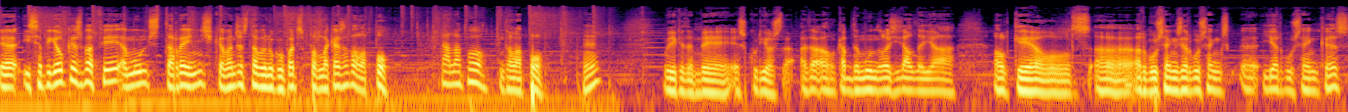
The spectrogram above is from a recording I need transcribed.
eh, i sapigueu que es va fer amb uns terrenys que abans estaven ocupats per la Casa de la Por, De la por. de la Por, eh? Vull dir que també és curiós. Al capdamunt de la Giralda hi ha el que els eh, arbocencs i, arbocencs, eh, i arbocenques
